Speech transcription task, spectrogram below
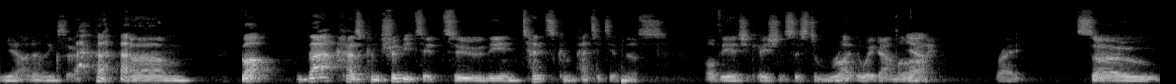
Yeah, I don't think so. um, but that has contributed to the intense competitiveness of the education system right the way down the Yeah. line. right. So,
